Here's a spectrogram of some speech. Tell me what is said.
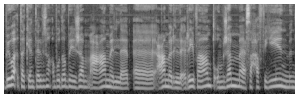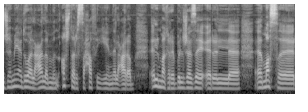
بوقتها كان تلفزيون أبو ظبي جمع عامل آه عامل ريفامب ومجمع صحفيين من جميع دول العالم من أشطر الصحفيين العرب. المغرب الجزائر ال- مصر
